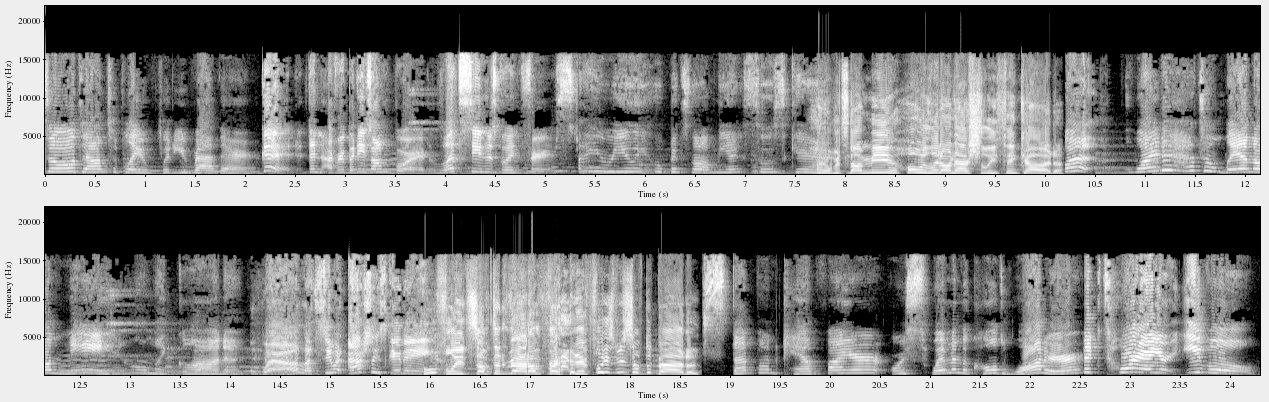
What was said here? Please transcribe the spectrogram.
so down to play Would You Rather. Good. Then everybody's on board. Let's see who's going first. I really hope it's not me. I'm so scared. I hope it's not me. Oh, it landed on Ashley. Thank God. What? Why did it have to land on me? Oh my god. Well, let's see what Ashley's getting. Hopefully it's something bad. I'm afraid it. Please be something bad. Step on campfire or swim in the cold water? Victoria, you're evil!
